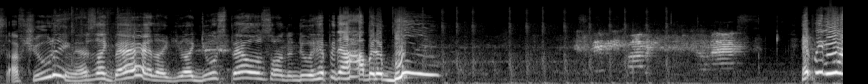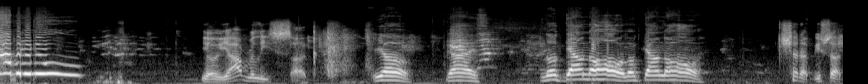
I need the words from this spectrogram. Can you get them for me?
Stop shooting. That's like bad. Like you like do a spell or something. Do a hippie da hoppity boo. It's Bibbidi Bobbidi, dumbass. Hippity hoppity doo. Yo, y'all really suck. Yo, guys, look down the hall. Look down the hall. Shut up, you suck.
